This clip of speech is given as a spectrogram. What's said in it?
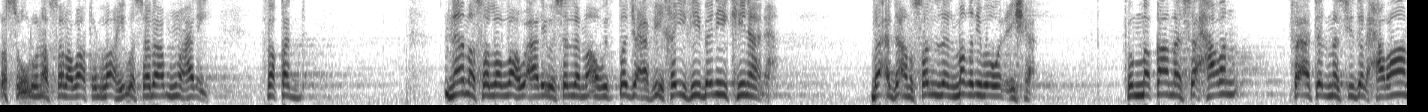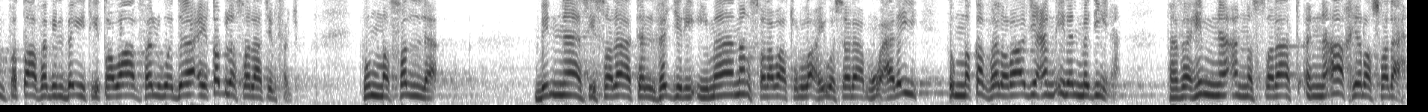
رسولنا صلوات الله وسلامه عليه. فقد نام صلى الله عليه وسلم أو اضطجع في خيف بني كنانة بعد أن صلى المغرب والعشاء. ثم قام سحرا فأتى المسجد الحرام فطاف بالبيت طواف الوداع قبل صلاة الفجر. ثم صلى بالناس صلاة الفجر إماما صلوات الله وسلامه عليه ثم قفل راجعا إلى المدينة. ففهمنا أن الصلاة أن آخر صلاة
